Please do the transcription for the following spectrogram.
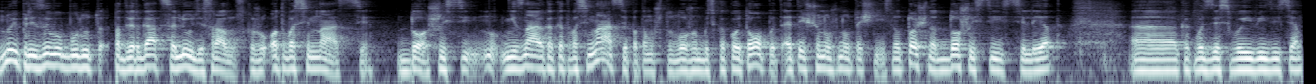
Ну и призыву будут подвергаться люди, сразу скажу, от 18 до 6, ну, не знаю как от 18, потому что должен быть какой-то опыт, это еще нужно уточнить, но точно до 60 лет, э, как вот здесь вы видите.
